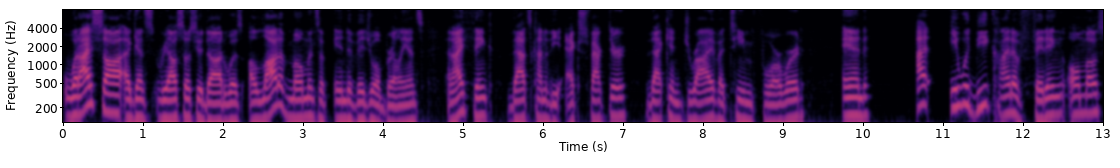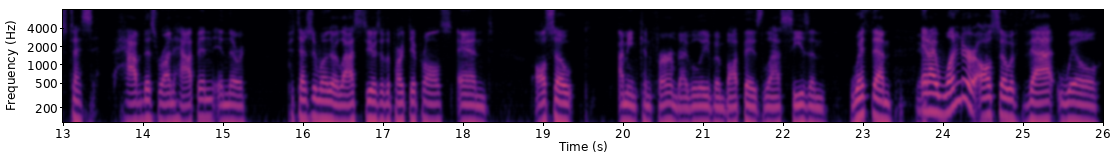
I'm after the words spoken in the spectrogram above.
what I saw against Real Sociedad was a lot of moments of individual brilliance and I think that's kind of the X factor that can drive a team forward and I it would be kind of fitting almost to have this run happen in their potentially one of their last years at the Parc des Princes and also I mean confirmed I believe Mbappe's last season with them Yeah. and I wonder also if that will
